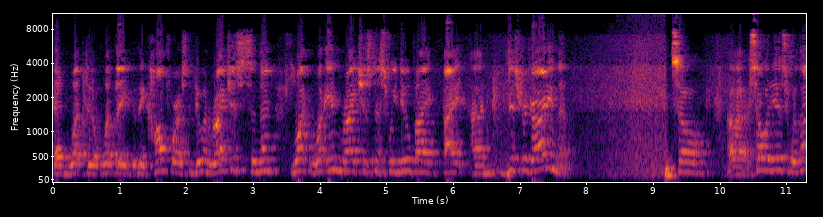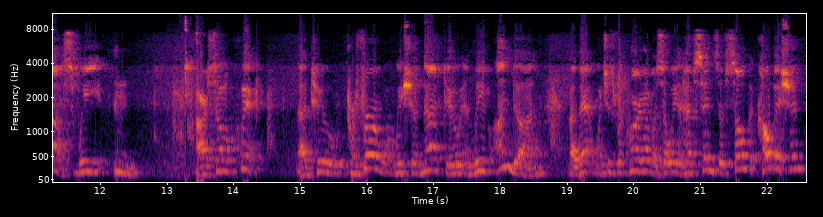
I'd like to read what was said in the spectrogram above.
and what to, what they, they call for us to do in righteousness, and then what what in righteousness we do by by uh, disregarding them. And so uh, so it is with us. We are so quick uh, to prefer what we should not do and leave undone uh, that which is required of us. So we have sins of so- commission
